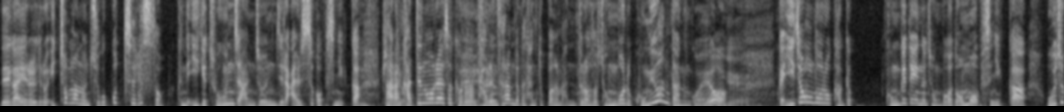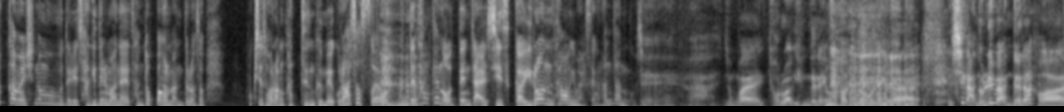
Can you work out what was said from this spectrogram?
내가 예를 들어 2천만 원 주고 꽃을 했어. 근데 이게 좋은지 안 좋은지를 알 수가 없으니까 음, 나랑. 같은 홀에서 결혼한 네. 다른 사람들과 단톡방을 만들어서 정보를 공유한다는 거예요. 예. 그러니까 이 정도로 가격 공개돼 있는 정보가 너무 없으니까 오죽하면 신혼부부들이 자기들만의 단톡방을 만들어서 혹시 저랑 같은 금액으로 하셨어요? 그때 상태는 어땠는지 알 수 있을까? 이런 상황이 발생을 한다는 거죠. 예. 아, 정말 결혼하기 힘드네요. 들어보니까 식 안 올리면 안 되나? 와,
